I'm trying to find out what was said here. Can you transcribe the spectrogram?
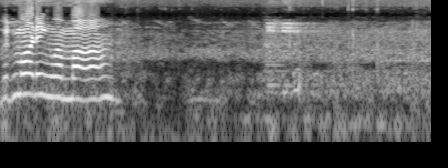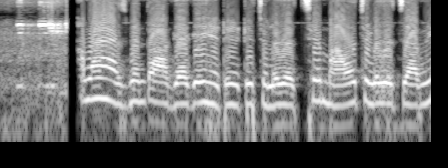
গুড মর্নিং মামা আমার হাজব্যান্ড তো আগে আগে হেঁটে হেঁটে চলে যাচ্ছে, মাও চলে যাচ্ছে, আমি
